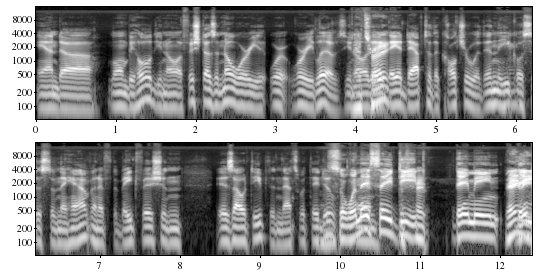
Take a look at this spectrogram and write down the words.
And uh, lo and behold, you know, a fish doesn't know where he where, where he lives. You know, That's they, right. Mm-hmm. they adapt to the culture within the ecosystem they have, and if the bait fish and is out deep, then that's what they do. So when they say deep. They mean They they, mean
